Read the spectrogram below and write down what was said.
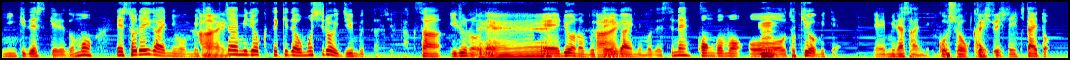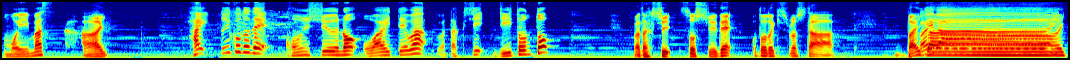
人気ですけれども、えーそれ以外にもめちゃくちゃ魅力的で面白い人物たちたくさんいるので、えーね寮の舞台以外にもですね、今後も、お時を見て、えー皆さんにご紹介していきたいと思います。はい。はい、ということで、今週のお相手は私、リートンと、私、ソッシーでお届けしました。バイババイバーイ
